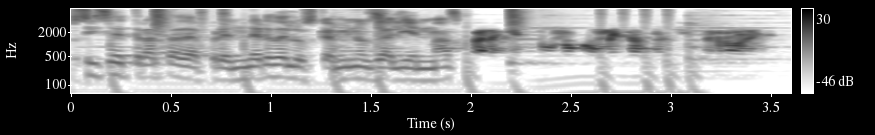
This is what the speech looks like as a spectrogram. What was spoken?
Sí se trata de aprender de los caminos de alguien más para que tú no cometas los errores.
